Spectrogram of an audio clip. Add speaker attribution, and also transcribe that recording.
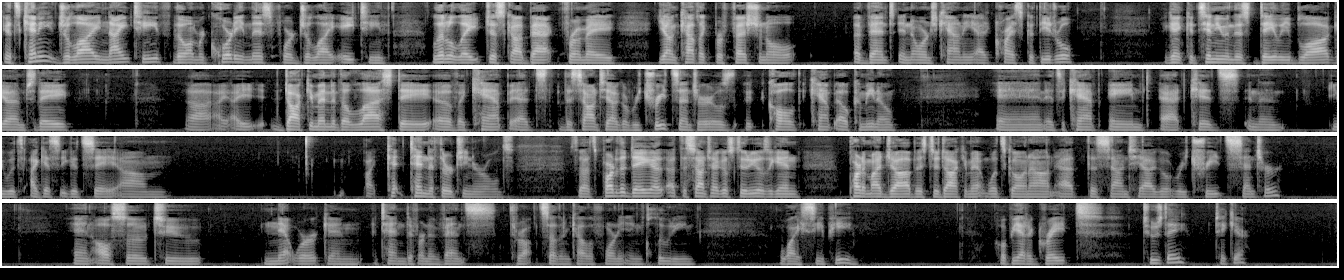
Speaker 1: It's Kenny, July 19th, though I'm recording this for July 18th. Little late, just got back from a Young Catholic Professional event in Orange County at Christ Cathedral. Again, continuing this daily blog. Um, today, uh, I, I, documented the last day of a camp at the Santiago Retreat Center. It was called Camp El Camino, and it's a camp aimed at kids in the you would I guess you could say um, like ten to thirteen year olds. So that's part of the day at the Santiago Studios. Again, part of my job is to document what's going on at the Santiago Retreat Center, and also to network and attend different events throughout Southern California, including YCP. Hope you had a great Tuesday. Take care.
